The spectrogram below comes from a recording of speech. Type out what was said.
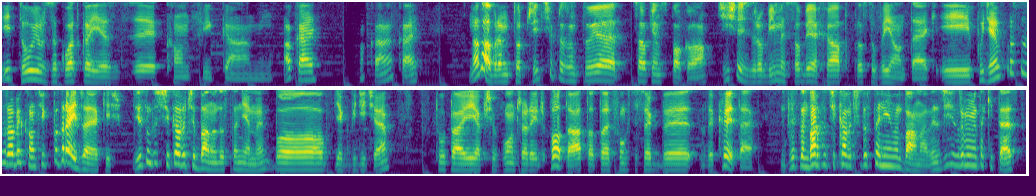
I tu już zakładka jest z konfigami. Okej, okej, okej. No dobra, no to cheat się prezentuje całkiem spoko. Dzisiaj zrobimy sobie chyba po prostu wyjątek i pójdziemy po prostu zrobię config pod Rage'a jakiś. Jestem też ciekawy, czy bany dostaniemy, bo jak widzicie, tutaj jak się włącza Rage Bota, to te funkcje są jakby wykryte. Więc jestem bardzo ciekawy, czy dostaniemy bana, więc dzisiaj zrobimy taki test,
